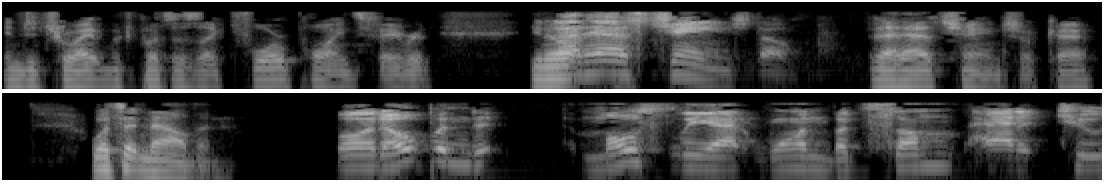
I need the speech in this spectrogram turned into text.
in Detroit, which puts us like four points favorite. You know, that has changed though. that has changed. Okay. What's it now then? Well, it opened mostly at one, but some had it two,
